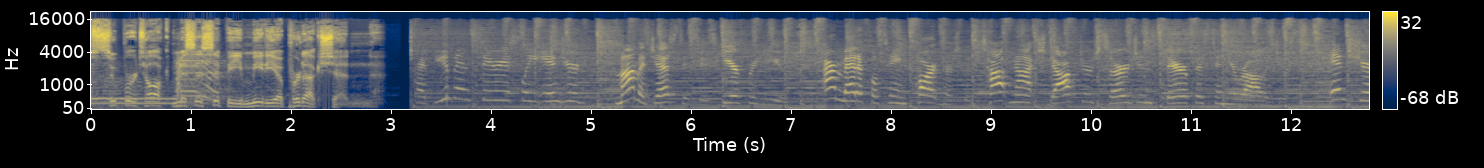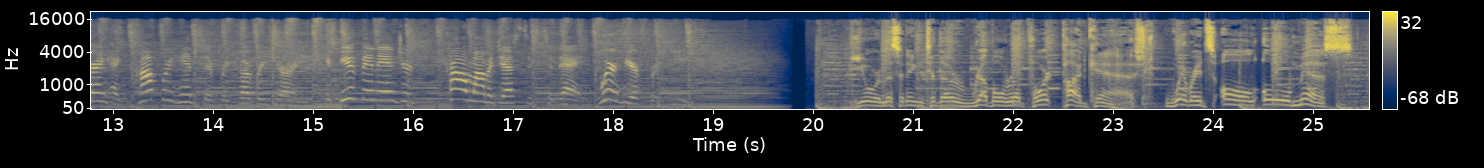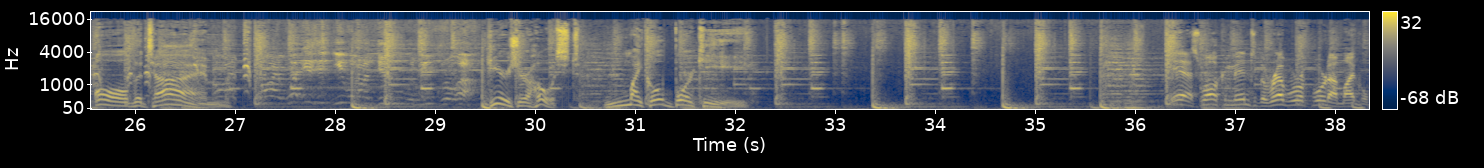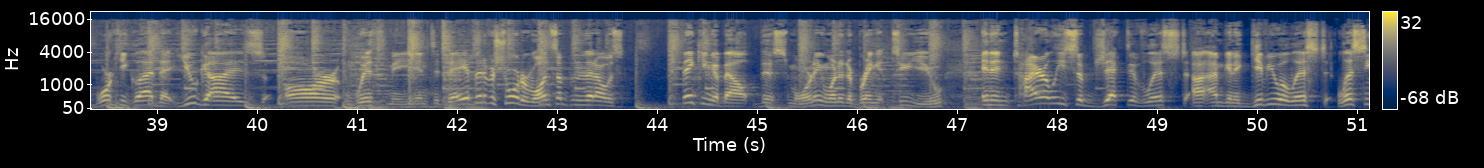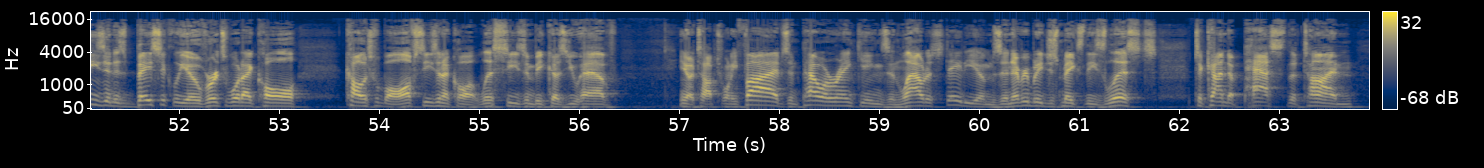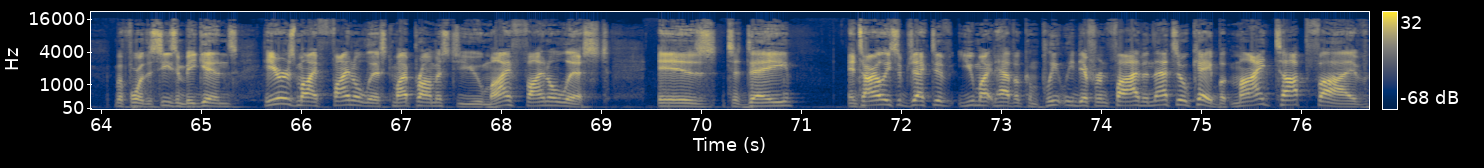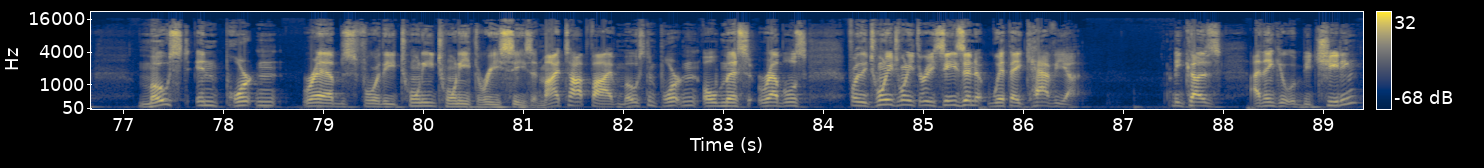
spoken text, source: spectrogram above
SuperTalk Mississippi media production. Have you been seriously injured? Mama Justice is here for you. Our medical team partners with top notch doctors, surgeons, therapists, and urologists, ensuring a comprehensive recovery journey. If you've been injured, call Mama Justice today. We're here for you. You're listening to the Rebel Report podcast, where it's all Ole Miss all the time. Here's your host, Michael Borky. Yes, welcome into the Rebel Report. I'm Michael Borky. Glad that you guys are with me. And today, a bit of a shorter one, something that I was thinking about this morning. Wanted to bring it to you. An entirely subjective list. I'm going to give you a list. List season is basically over. It's what I call college football off season. I call it list season because you have you know, top 25s and power rankings and loudest stadiums, and everybody just makes these lists to kind of pass the time before the season begins. Here's my final list, my promise to you. My final list is today entirely subjective. You might have a completely different five, and that's okay. But my top five most important Rebs for the 2023 season. My top five most important Ole Miss Rebels for the 2023 season with a caveat because I think it would be cheating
